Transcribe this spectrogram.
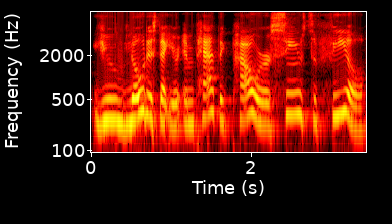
you notice that your empathic power seems to feel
